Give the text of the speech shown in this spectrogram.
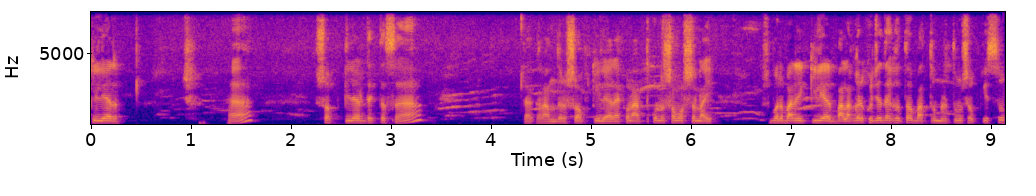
ক্লিয়ার হ্যাঁ? সব ক্লিয়ার দেখতেছে হ্যাঁ? দেখ, আলহামদুলিল্লাহ, সব ক্লিয়ার এখন আর কোনো সমস্যা নাই। সবার বাড়ি ক্লিয়ার ভালো করে খুঁজে দেখো তো বাথরুম টাথরুম সব কিছু।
